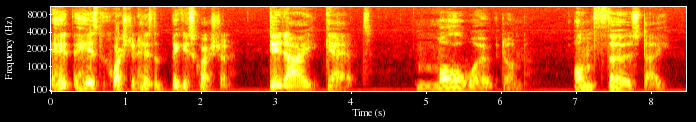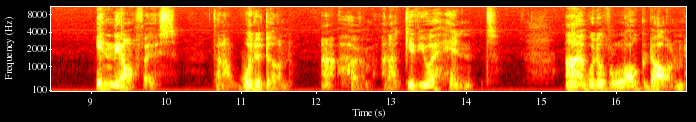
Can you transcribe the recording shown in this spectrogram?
here's the question. Here's the biggest question. Did I get more work done on Thursday in the office than I would have done at home? And I'll give you a hint. I would have logged on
